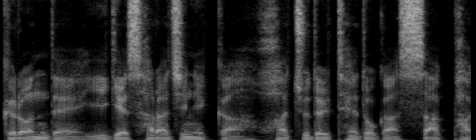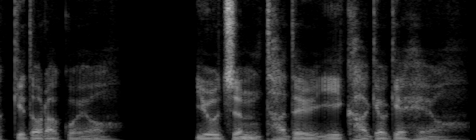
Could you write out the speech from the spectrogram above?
그런데 이게 사라지니까 화주들 태도가 싹 바뀌더라고요. 요즘 다들 이 가격에 해요.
